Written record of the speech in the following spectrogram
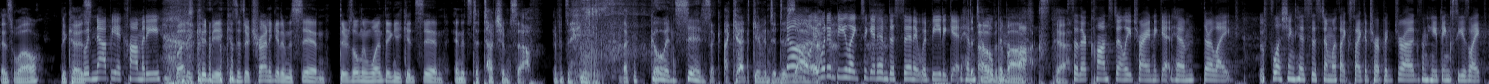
as well because it because would not be a comedy. but it could be because if they're trying to get him to sin, there's only one thing he could sin, and it's to touch himself. If it's a he, like go and sin, he's like, I can't give in to desire. No, it wouldn't be like to get him to sin. It would be to get him to open open the the box. box. Yeah. So they're constantly trying to get him. They're like flushing his system with like psychotropic drugs, and he thinks he's like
